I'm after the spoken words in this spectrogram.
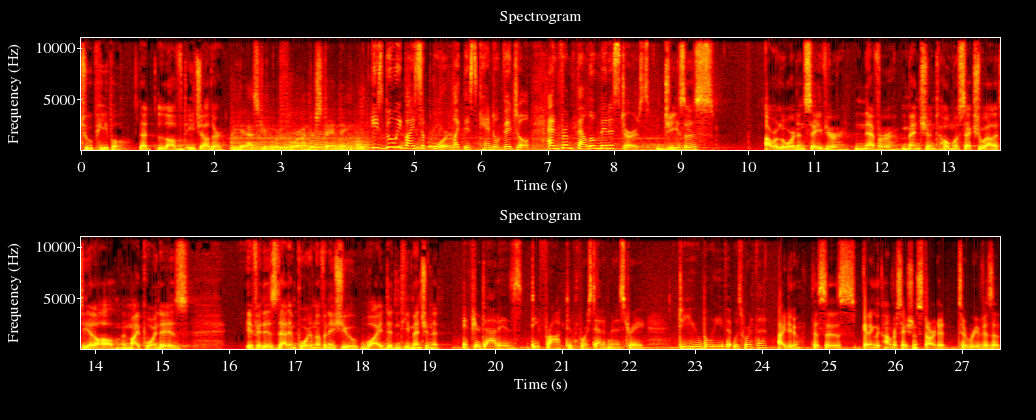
two people that loved each other. We ask you, Lord, for understanding. He's buoyed by support like this candle vigil and from fellow ministers. Jesus, our Lord and Savior, never mentioned homosexuality at all. And my point is, if it is that important of an issue, why didn't he mention it? If your dad is defrocked and forced out of ministry, do you believe it was worth it? I do. This is getting the conversation started to revisit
